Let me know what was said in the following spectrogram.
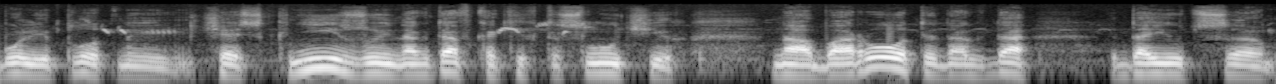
более плотная часть к низу, иногда в каких-то случаях наоборот, иногда даются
